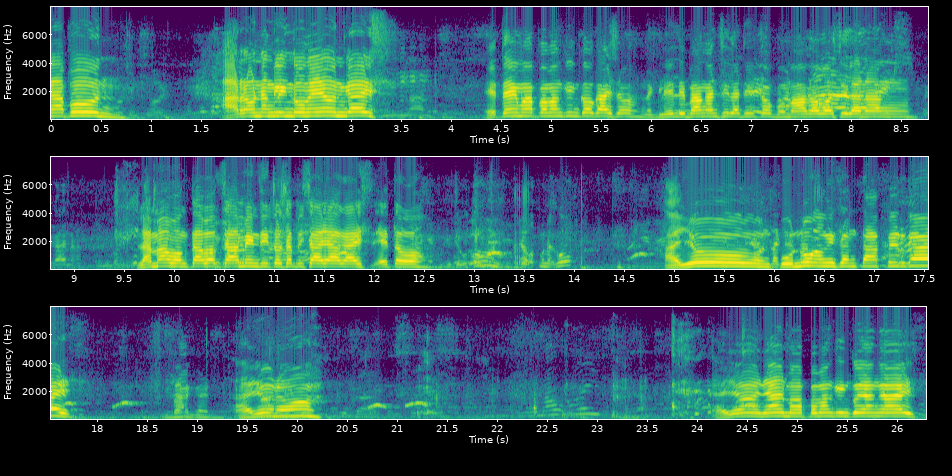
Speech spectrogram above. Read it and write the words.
hapon. Araw ng linggo ngayon, guys. Ito yung mga pamangking ko, guys. Oh. Naglilibangan sila dito. Gumagawa sila ng lamaw. Ang tawag sa amin dito sa Bisaya, guys. Ito. oh. Ayun. Puno ang isang tupper, guys. Ayun, oh. Ayun, yan. Mga pamangking ko yan, guys.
